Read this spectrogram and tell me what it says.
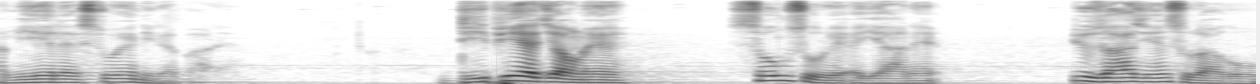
အမြဲလဲစွဲနေတတ်ပါတယ်ဒီဖြစ်ရကြောင့်လဲဆုံးဆိုတဲ့အရာနဲ့ ပြူစားခြင်းဆိုတာကို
